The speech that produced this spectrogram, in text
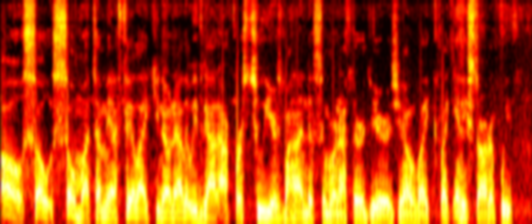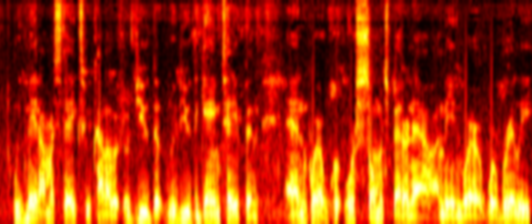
Oh, so so much. I mean, I feel like you know now that we've got our first two years behind us and we're in our third years. You know, like like any startup, we've we've made our mistakes. We've kind of reviewed the reviewed the game tape, and and we're we're so much better now. I mean, we're we're really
